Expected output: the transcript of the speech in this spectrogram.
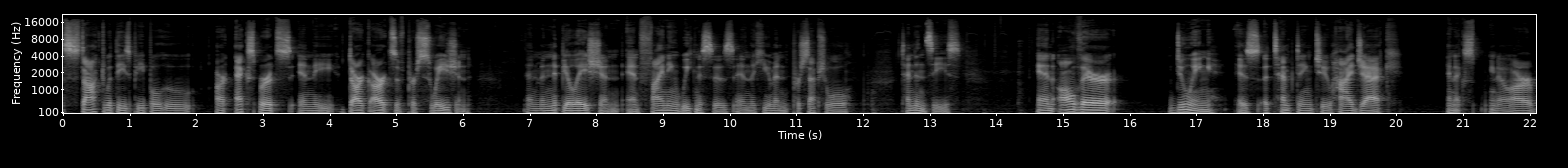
stocked with these people who are experts in the dark arts of persuasion and manipulation and finding weaknesses in the human perceptual tendencies. And all they're doing is attempting to hijack and ex, you know our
